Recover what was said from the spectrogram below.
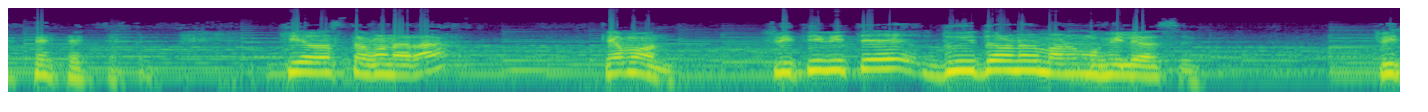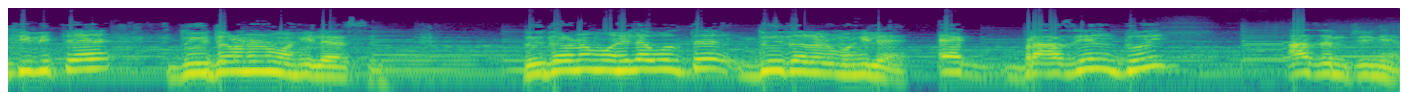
কি অবস্থা ওনারা? কেমন? পৃথিবীতে দুই ধরনের মহিলা আছে। পৃথিবীতে দুই ধরনের মহিলা আছে। দুই ধরনের মহিলা বলতে দুই দলের মহিলা। এক ব্রাজিল, দুই আর্জেন্টিনা।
